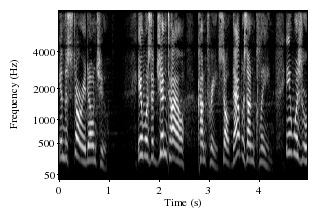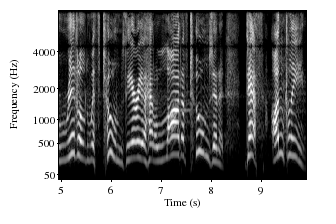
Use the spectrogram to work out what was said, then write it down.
in the story, don't you? It was a Gentile country, so that was unclean. It was riddled with tombs. The area had a lot of tombs in it. Death, unclean.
